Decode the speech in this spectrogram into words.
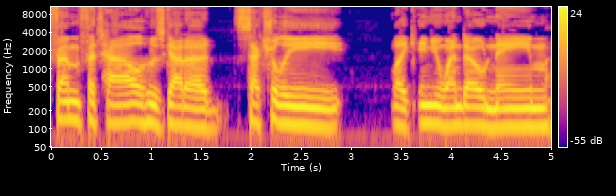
femme fatale who's got a sexually like innuendo name,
